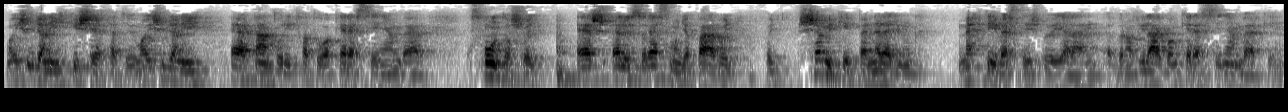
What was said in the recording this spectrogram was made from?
Ma is ugyanígy kísérthető, ma is ugyanígy eltántorítható a keresztény ember. Ez fontos, hogy els, először ezt mondja Pál, hogy, hogy semmiképpen ne legyünk megtévesztésből jelen ebben a világban keresztény emberként.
